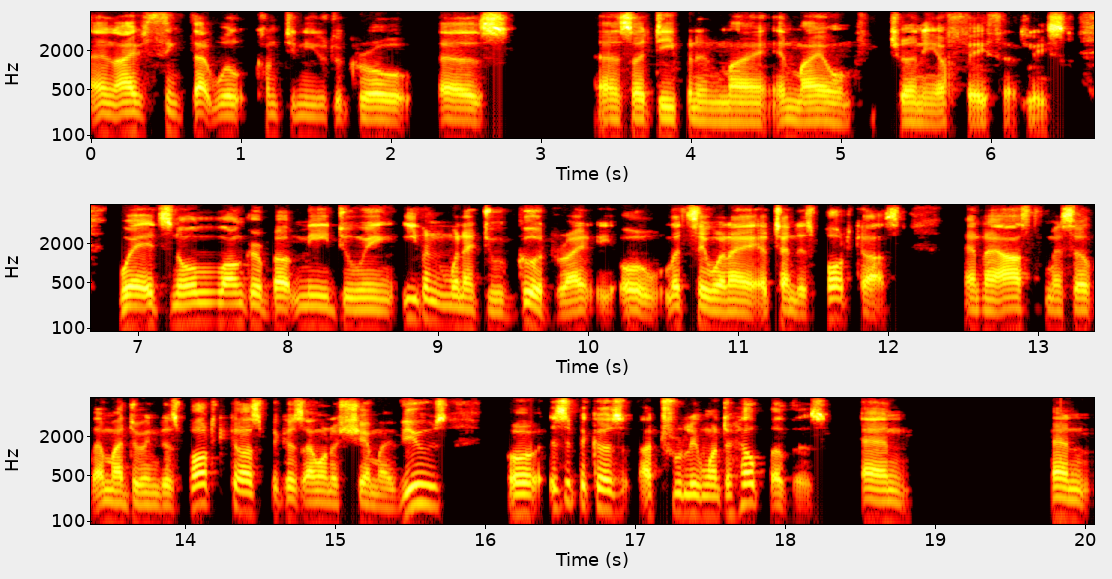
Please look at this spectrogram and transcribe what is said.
and I think that will continue to grow as as I deepen in my in my own journey of faith, at least, where it's no longer about me doing, even when I do good, right? Or let's say when I attend this podcast and I ask myself, am I doing this podcast because I want to share my views, or is it because I truly want to help others? And and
